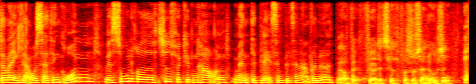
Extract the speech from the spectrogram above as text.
Der var egentlig afsat en grund ved Solrød syd for København, men det blev simpelthen aldrig med noget. Og hvad førte det til for Susanne Ussing? Jeg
